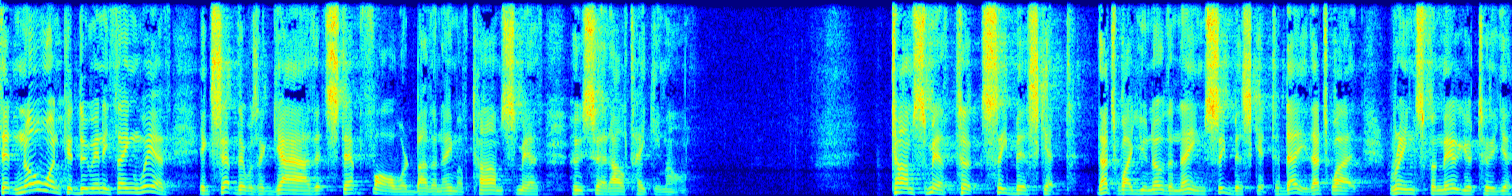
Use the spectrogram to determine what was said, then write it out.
that no one could do anything with, except there was a guy that stepped forward by the name of Tom Smith who said, I'll take him on. Tom Smith took Seabiscuit that's why you know the name Seabiscuit today. That's why it rings familiar to you,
